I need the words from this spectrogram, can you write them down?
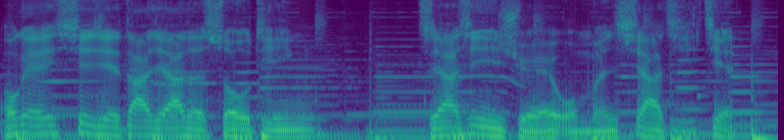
OK，谢谢大家的收听，职涯心理学，我们下集见。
